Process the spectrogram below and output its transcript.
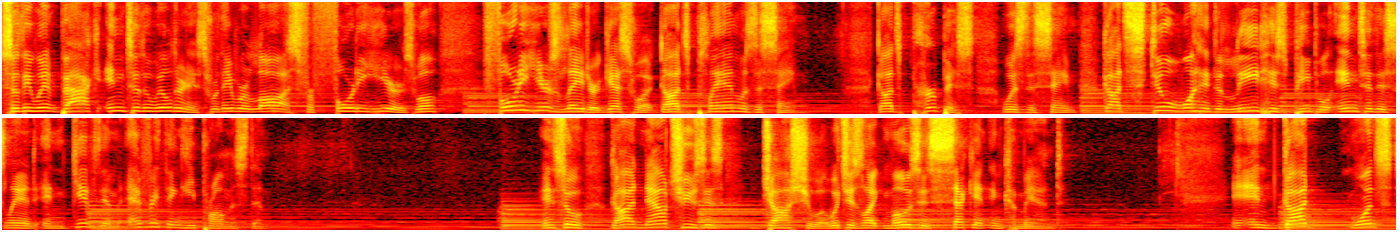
So they went back into the wilderness where they were lost for 40 years. Well, 40 years later, guess what? God's plan was the same. God's purpose was the same. God still wanted to lead his people into this land and give them everything he promised them. And so God now chooses Joshua, which is like Moses' second in command. And God wants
